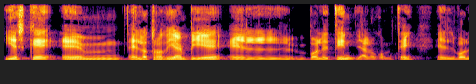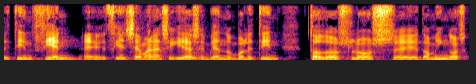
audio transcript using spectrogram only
Y es que em, el otro día envié el boletín, ya lo conté, el boletín 100, 100 semanas seguidas enviando un boletín todos los domingos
